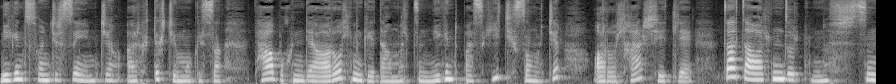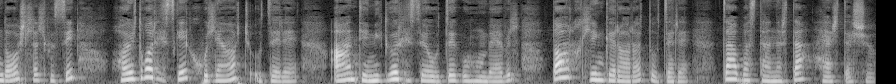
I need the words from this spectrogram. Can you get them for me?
Нэгэнд сунжирсан юм чин орхитогч юм уу гэсэн та бүхэндээ оруулна гэд амлцсан нэгэнд бас хийчихсэн учраас оруулахаар шийдлээ. За за олон зүрд нуссан дуушлал хүсье. Хоёрдугаар хэсгээ хүлээн авч үзээрэй. Аанти нэгдүгээр хэсгээ үзээгүй хүн байвал доорх линкээр ороод үзээрэй. За бас та нартай хайртай шүү.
